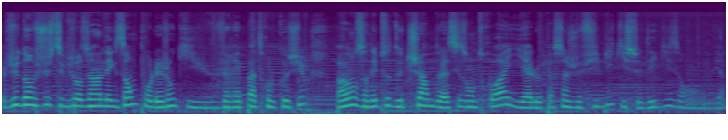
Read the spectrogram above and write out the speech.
juste, non, juste pour dire un exemple pour les gens qui verraient pas trop le costume. Par exemple, dans un épisode de Charm de la saison 3, il y a le personnage de Phoebe qui se déguise en Elvira.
